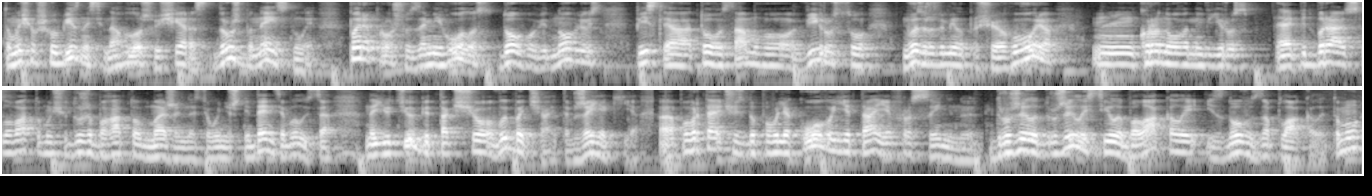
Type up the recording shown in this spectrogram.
Тому що в шоу-бізнесі, наголошую ще раз, дружби не існує. Перепрошую за мій голос, довго відновлююсь після того самого вірусу. Ви зрозуміли, про що я говорю. Коронований вірус. Е, Підбираю слова, тому що дуже багато обмежень на сьогоднішній день з'явилося на Ютубі, так що вибачайте, вже як є. Е, Повертаючись до Павлякової та Єфросиніної. Дружили, дружили, сіли, балакали і знову заплакали. Тому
